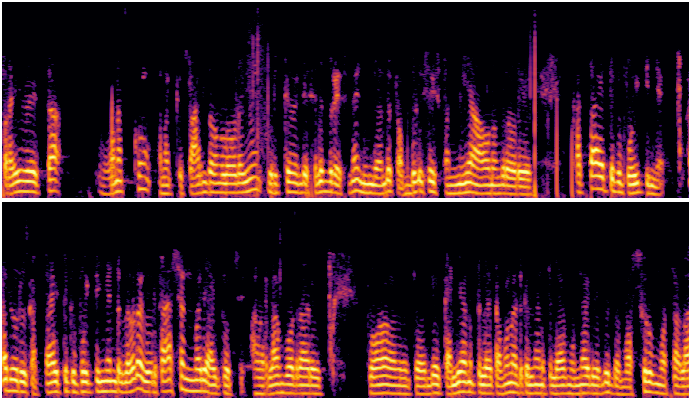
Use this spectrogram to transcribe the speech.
பிரைவேட்டா உனக்கும் உனக்கு சார்ந்தவங்களோடையும் இருக்க வேண்டிய செலிப்ரேஷனை நீங்க வந்து பப்ளிசைஸ் பண்ணியே ஆகணுங்கிற ஒரு கட்டாயத்துக்கு போயிட்டீங்க. அது ஒரு கட்டாயத்துக்கு போயிட்டீங்கன்றத விட அது ஒரு ஃபேஷன் மாதிரி ஆயிப்போச்சு. அவர்லாம் போடுறாரு. இப்போ இப்போ வந்து கல்யாணத்துல தமிழ்நாட்டு கல்யாணத்துல முன்னாடி வந்து இந்த மஷ்ரூம் மசாலா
